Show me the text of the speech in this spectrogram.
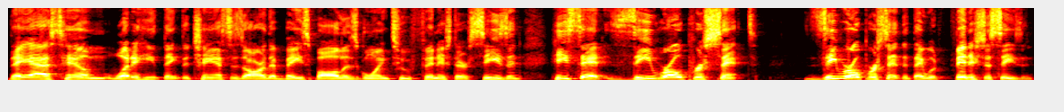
They asked him what did he think the chances are that baseball is going to finish their season. He said 0%. 0% that they would finish the season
